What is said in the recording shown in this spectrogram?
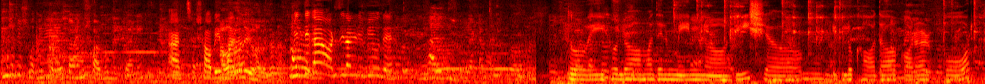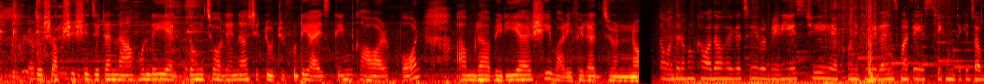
আমার কাছে সবই ভালো কারণ আমি সর্বভুক্তানি আচ্ছা সবই ভালো। মৃত্তিকা অরিজিনাল রিভিউ দে। তো এই হলো আমাদের মেন ডিশ এগুলো খাওয়া দাওয়া করার পর তো সবশেষে যেটা না হলেই একদম চলে না সে টুটি ফুটি আইসক্রিম খাওয়ার পর আমরা বেরিয়ে আসি বাড়ি ফেরার জন্য। আমাদের এখন খাওয়া দাওয়া হয়ে গেছে এবার বেরিয়ে এসেছি এখন একটু রিলায়েন্স মার্টে এসেছি এখান থেকে যাব।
